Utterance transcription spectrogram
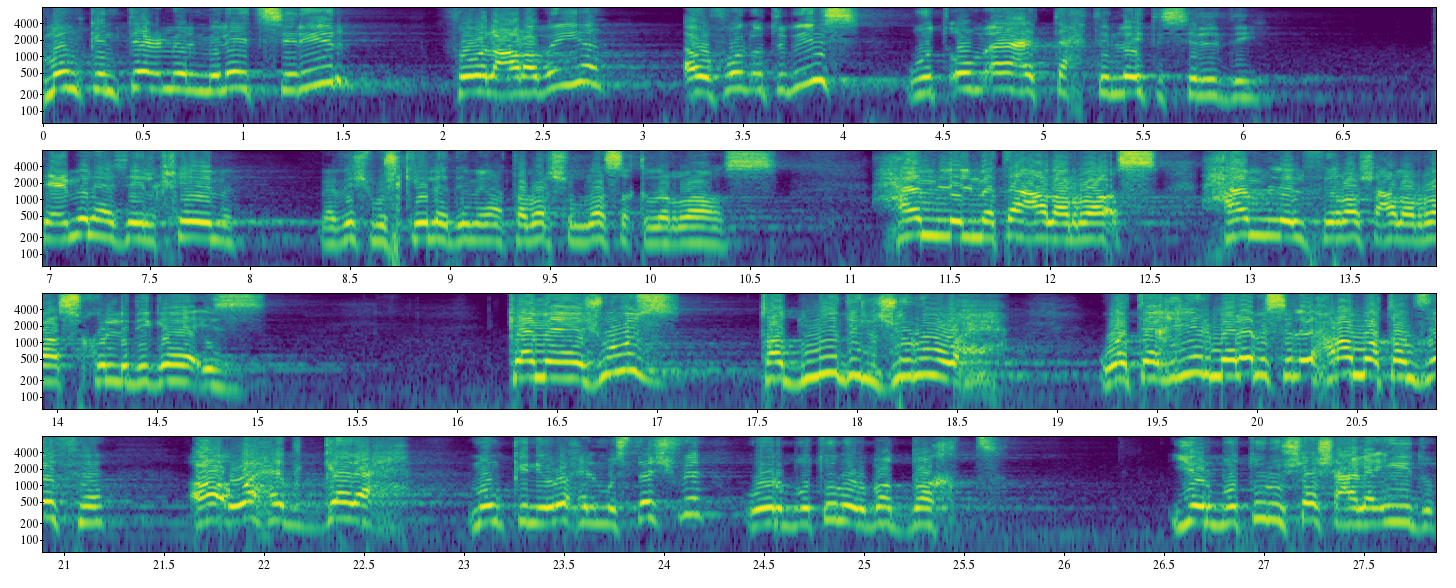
ممكن تعمل ملاية سرير فوق العربية أو فوق الأتوبيس وتقوم قاعد تحت ملاية السرير دي. تعملها زي الخيمة. مفيش مشكلة دي ما يعتبرش ملاصق للراس. حمل المتاع على الرأس. حمل الفراش على الرأس كل دي جائز. كما يجوز تضميد الجروح وتغيير ملابس الإحرام وتنظيفها. آه واحد جرح ممكن يروح المستشفى ويربطوا له رباط ضغط يربطوا له شاش على إيده.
